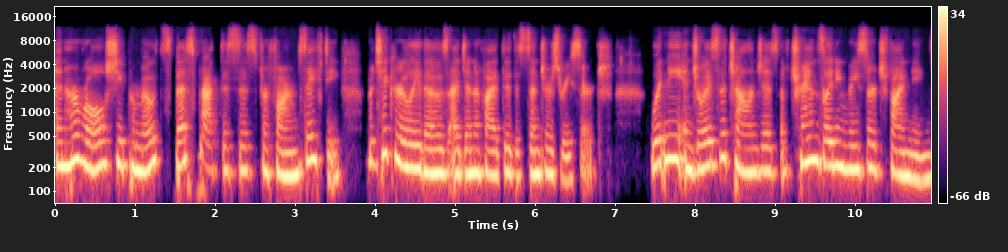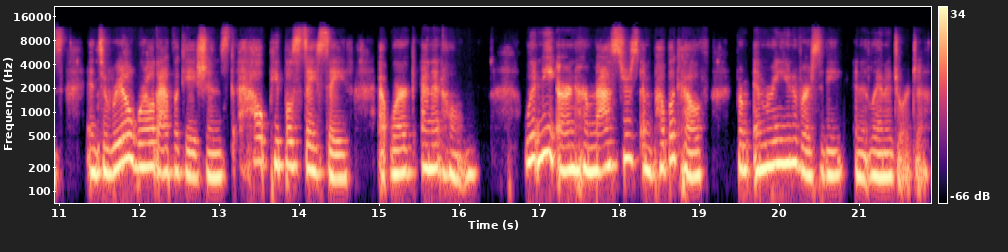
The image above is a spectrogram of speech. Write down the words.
In her role, she promotes best practices for farm safety, particularly those identified through the center's research. Whitney enjoys the challenges of translating research findings into real world applications that help people stay safe at work and at home. Whitney earned her master's in public health from Emory University in Atlanta, Georgia.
